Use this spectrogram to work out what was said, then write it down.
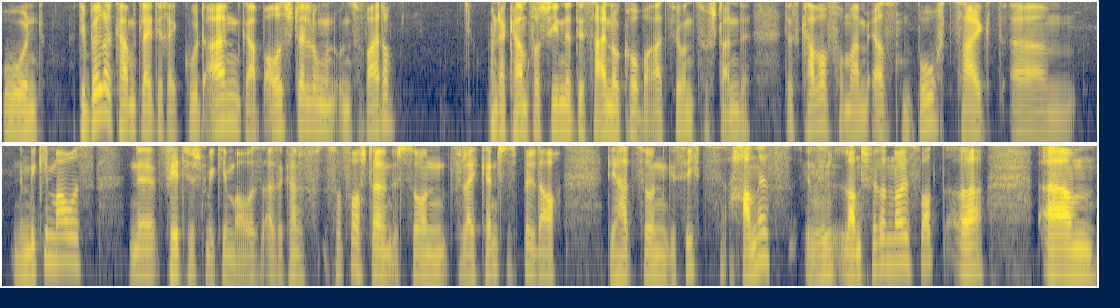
Und die Bilder kamen gleich direkt gut an, gab Ausstellungen und so weiter. Und da kamen verschiedene Designer-Kooperationen zustande. Das Cover von meinem ersten Buch zeigt ähm, eine Mickey Maus, eine Fetisch-Mickey Maus. Also kann ich so vorstellen, ist so ein, vielleicht kennst du das Bild auch, die hat so ein Gesichtsharnes, jetzt mhm. lernst du wieder ein neues Wort, oder? Ähm,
